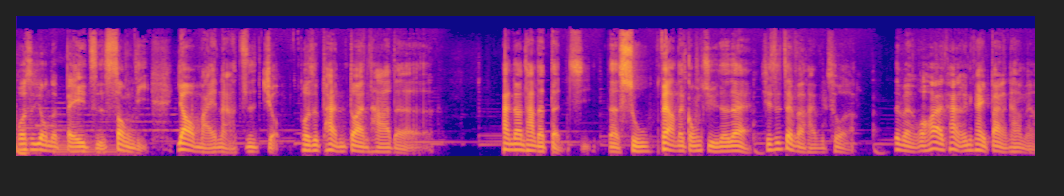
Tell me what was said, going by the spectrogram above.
或是用的杯子、送礼要买哪支酒，或是判断它的判断它的等级的书，非常的工具，对不对？其实这本还不错了，这本我后来看了，已经看一半了，看到没有？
